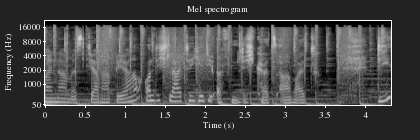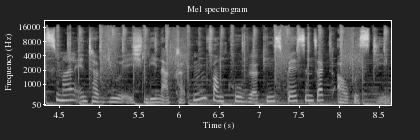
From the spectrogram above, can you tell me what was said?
Mein Name ist Jana Bär und ich leite hier die Öffentlichkeitsarbeit. Diesmal interviewe ich Lena Köppen vom Coworking Space in St. Augustin.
